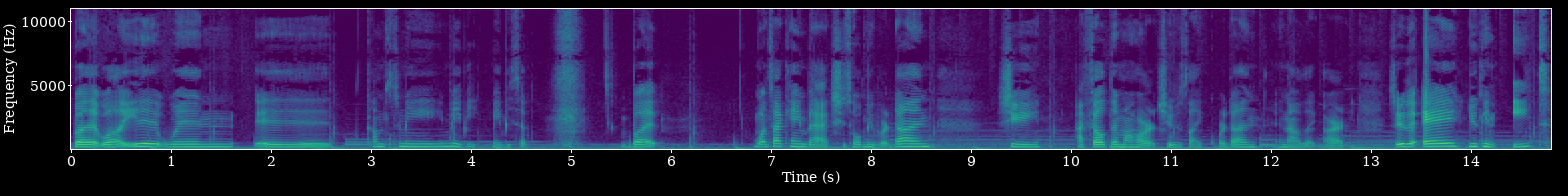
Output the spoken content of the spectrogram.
But will I eat it when it comes to me? Maybe, maybe so. But once I came back, she told me we're done. She, I felt in my heart, she was like, we're done. And I was like, all right. So either A, you can eat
